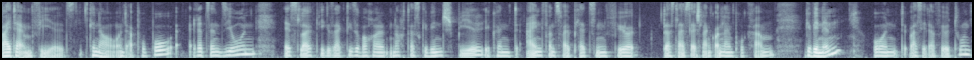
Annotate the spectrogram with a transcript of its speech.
weiterempfiehlst. Genau, und apropos Rezension, es läuft, wie gesagt, diese Woche noch das Gewinnspiel. Ihr könnt einen von zwei Plätzen für das Lifestyle Schlank Online-Programm gewinnen. Und was ihr dafür tun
